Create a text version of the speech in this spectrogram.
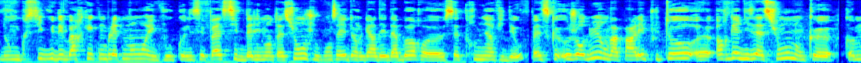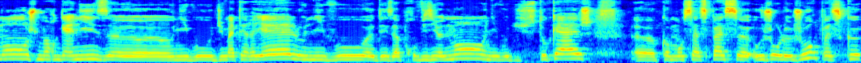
Donc si vous débarquez complètement et que vous connaissez pas ce type d'alimentation, je vous conseille de regarder d'abord euh, cette première vidéo. Parce qu'aujourd'hui on va parler plutôt euh, organisation, donc euh, comment je m'organise au niveau du matériel, au niveau des approvisionnements, au niveau du stockage, comment ça se passe au jour le jour. Parce que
